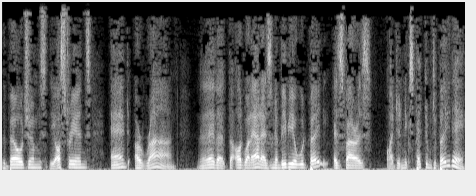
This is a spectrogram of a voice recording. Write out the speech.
the Belgians, the Austrians, and Iran. Now, They're the, the odd one out, as Namibia would be, as far as I didn't expect them to be there.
